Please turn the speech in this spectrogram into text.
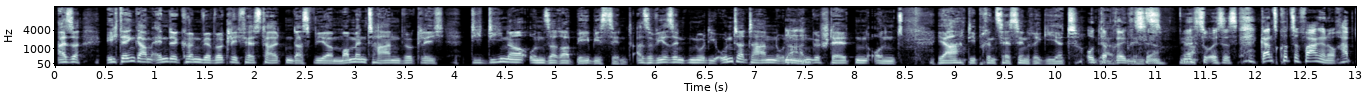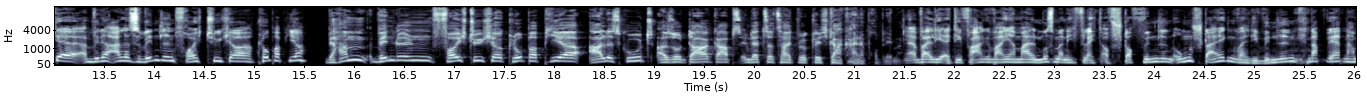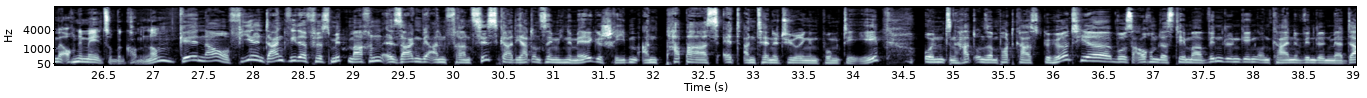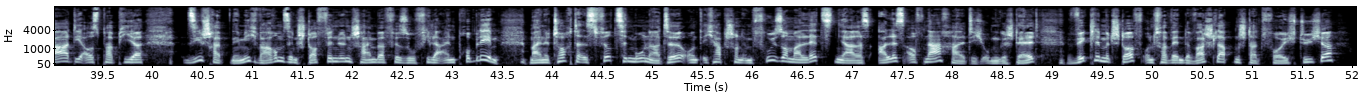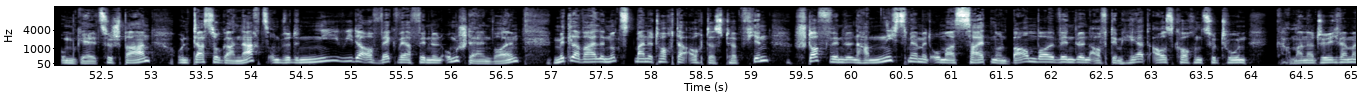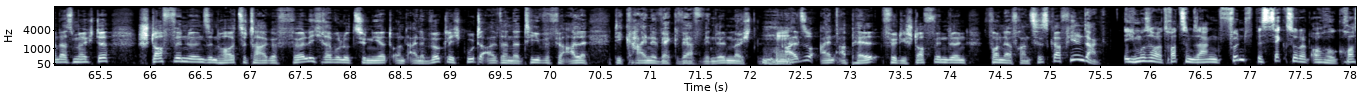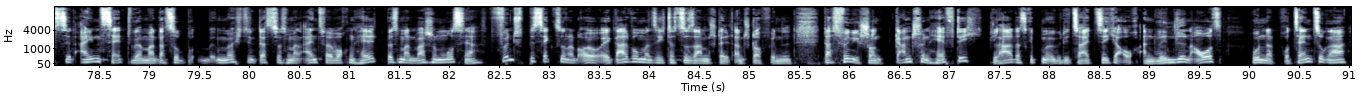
Also ich denke, am Ende können wir wirklich festhalten, dass wir momentan wirklich die Diener unserer Babys sind. Also wir sind nur die Untertanen oder Angestellten und ja, die Prinzessin regiert. Und der, Prinz, ja. ja. So ist es. Ganz kurze Frage noch. Habt ihr wieder alles Windeln, Feuchttücher, Klopapier? Wir haben Windeln, Feuchttücher, Klopapier, alles gut. Also da gab's in letzter Zeit wirklich gar keine Probleme. Ja, weil die, die Frage war ja mal, muss man nicht vielleicht auf Stoffwindeln umsteigen, weil die Windeln knapp werden? Haben wir auch eine Mail zu bekommen, ne? Genau, vielen Dank wieder fürs Mitmachen, äh, sagen wir an Franziska, die hat uns nämlich eine Mail geschrieben an papas.antennethüringen.de und hat unseren Podcast gehört hier, wo es auch um das Thema Windeln ging und keine Windeln mehr da, die aus Papier. Sie schreibt nämlich, warum sind Stoffwindeln scheinbar für so viele ein Problem? Meine Tochter ist 14 Monate und ich habe schon im Frühsommer letzten Jahres alles auf nachhaltig umgestellt, wickle mit Stoff und verwende Waschlappen statt Feuchttücher um Geld zu sparen und das sogar nachts und würde nie wieder auf Wegwerfwindeln umstellen wollen. Mittlerweile nutzt meine Tochter auch das Töpfchen. Stoffwindeln haben nichts mehr mit Omas Zeiten und Baumwollwindeln auf dem Herd auskochen zu tun. Kann man natürlich, wenn man das möchte. Stoffwindeln sind heutzutage völlig revolutioniert und eine wirklich gute Alternative für alle, die keine Wegwerfwindeln möchten. Mhm. Also ein Appell für die Stoffwindeln von der Franziska. Vielen Dank. Ich muss aber trotzdem sagen, 500 bis 600 Euro kostet ein Set, wenn man das so möchte, dass das man ein, zwei Wochen hält, bis man waschen muss, ja. 500 bis 600 Euro, egal wo man sich das zusammenstellt an Stoffwindeln. Das finde ich schon ganz schön heftig. Klar, das gibt man über die Zeit sicher auch an Windeln aus. 100 Prozent sogar.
